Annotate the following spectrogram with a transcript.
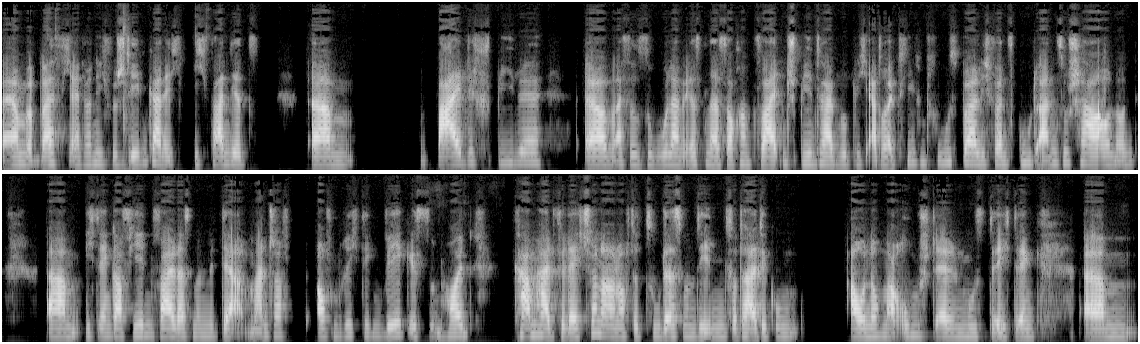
ähm, was ich einfach nicht verstehen kann. Ich, ich fand jetzt ähm, beide Spiele, ähm, also sowohl am ersten als auch am zweiten Spieltag wirklich attraktiven Fußball. Ich fand es gut anzuschauen und ähm, ich denke auf jeden Fall, dass man mit der Mannschaft auf dem richtigen Weg ist. Und heute kam halt vielleicht schon auch noch dazu, dass man die Innenverteidigung auch nochmal umstellen musste. Ich denke, ähm,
